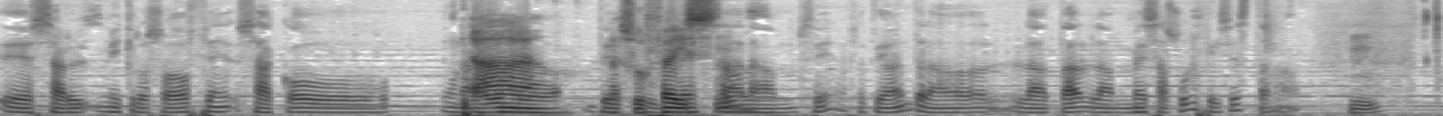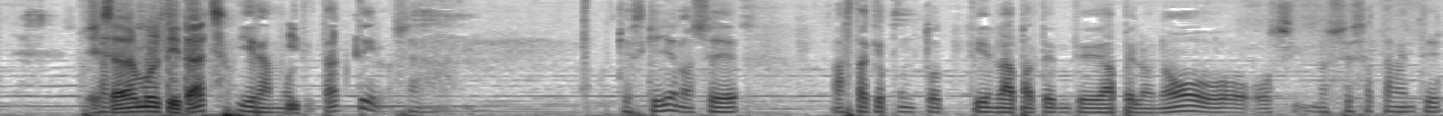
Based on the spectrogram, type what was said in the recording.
eh, sal- Microsoft eh, sacó una Ah, de la su Surface, mesa, ¿no? la- sí, efectivamente, la, la, ta- la mesa Surface esta, ¿no? Mm. O sea, Esa era multitouch. y era multitáctil, o sea, que es que yo no sé hasta qué punto tiene la patente de Apple o no, o, o si- no sé exactamente,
